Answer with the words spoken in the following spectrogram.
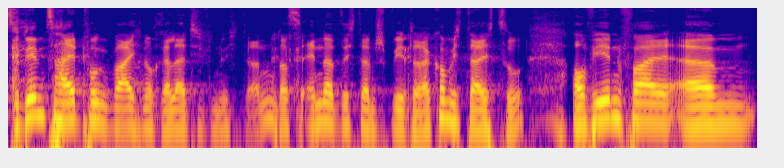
zu dem Zeitpunkt war ich noch relativ nüchtern. Das ändert sich dann später. Da komme ich gleich zu. Auf jeden Fall ähm,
